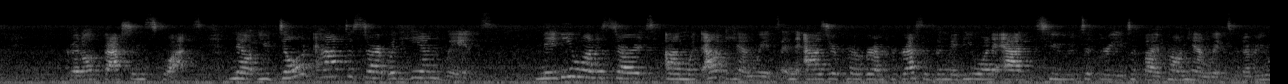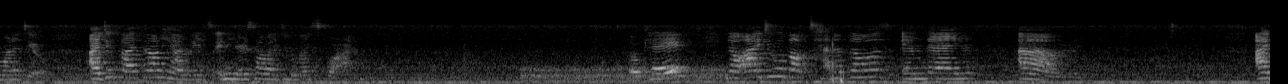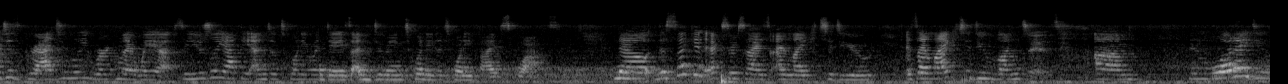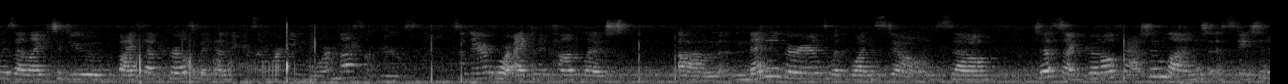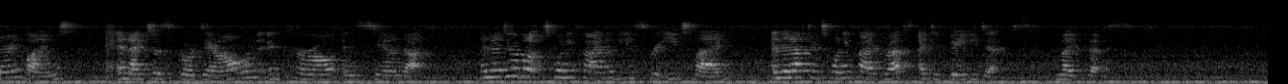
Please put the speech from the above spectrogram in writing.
good old fashioned squats. Now you don't have to start with hand weights. Maybe you want to start um, without hand weights, and as your program progresses, then maybe you want to add two to three to five pound hand weights, whatever you want to do. I do five pound hand weights, and here's how I do my squat. Okay? Now I do about 10 of those, and then um, I just gradually work my way up. So usually at the end of 21 days, I'm doing 20 to 25 squats. Now, the second exercise I like to do is I like to do lunges. Um, and what I do is I like to do bicep curls with them because I'm working more muscle groups. So therefore, I can accomplish um, many birds with one stone. So just a good old-fashioned lunge, a stationary lunge, and I just go down and curl and stand up. And I do about 25 of these for each leg. And then after 25 reps, I do baby dips, like this.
